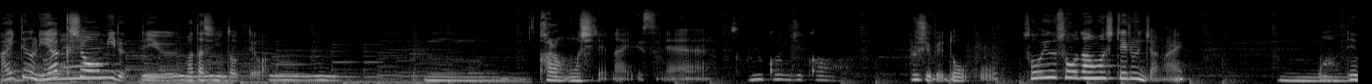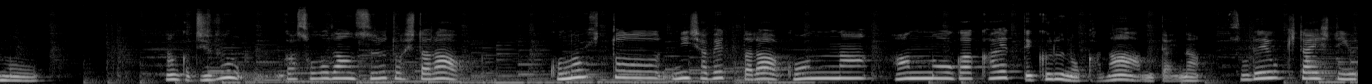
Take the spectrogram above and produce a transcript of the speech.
相手のリアクションを見るっていう、ね私にとっては。うんうんうん。からもしれないですね。そういう感じか。吉部どうそういう相談はしてるんじゃない？うん。まあでもなんか自分が相談するとしたらこの人に喋ったらこんな反応が返ってくるのかなみたいな。それを期待して言っ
